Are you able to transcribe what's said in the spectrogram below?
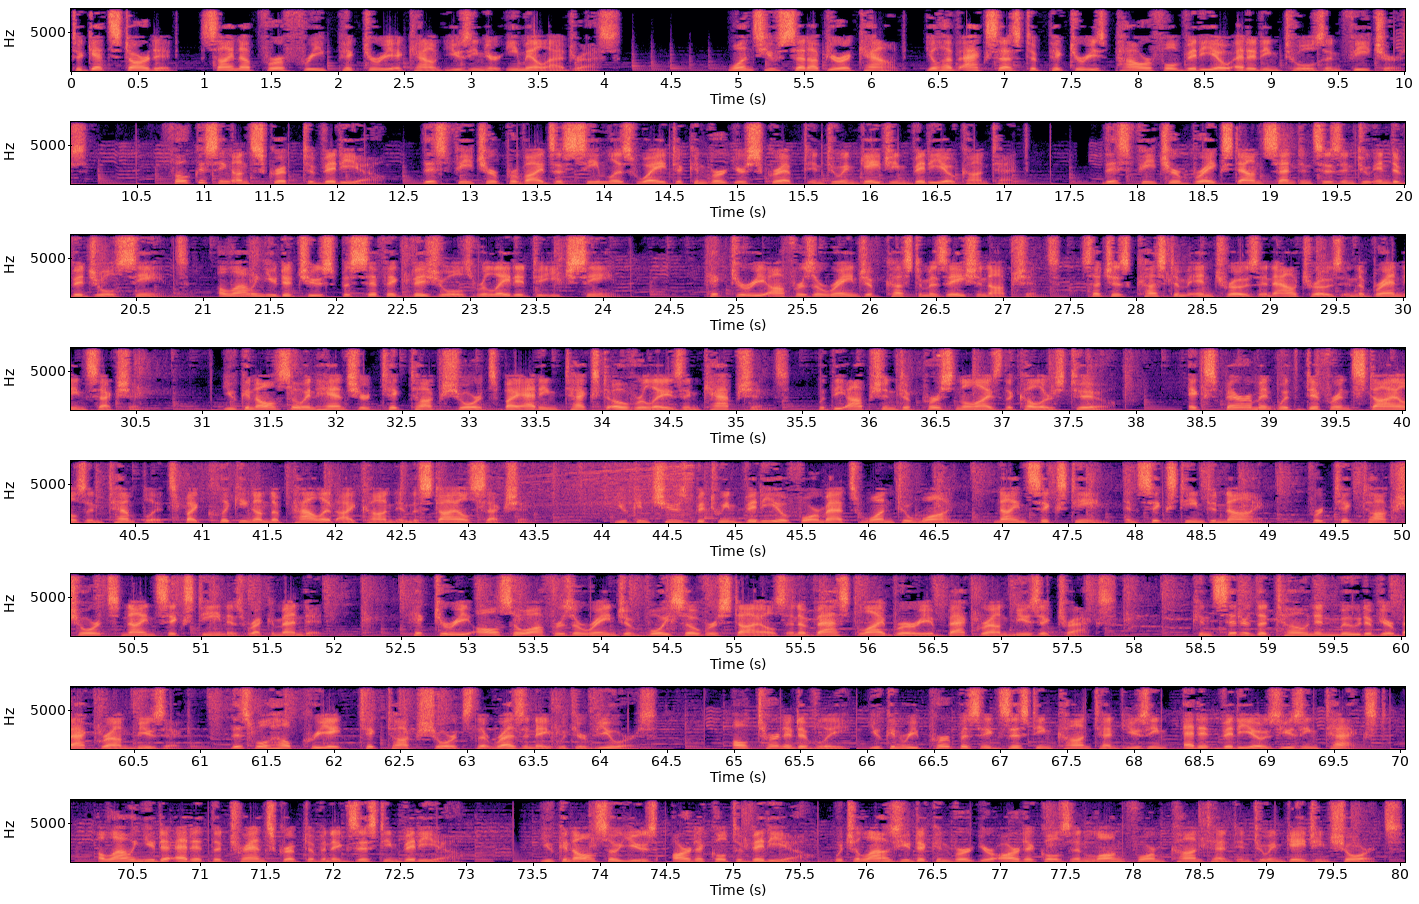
To get started, sign up for a free Pictory account using your email address. Once you've set up your account, you'll have access to Pictory's powerful video editing tools and features. Focusing on script to video, this feature provides a seamless way to convert your script into engaging video content. This feature breaks down sentences into individual scenes, allowing you to choose specific visuals related to each scene. Pictory offers a range of customization options, such as custom intros and outros in the branding section. You can also enhance your TikTok shorts by adding text overlays and captions, with the option to personalize the colors too. Experiment with different styles and templates by clicking on the palette icon in the Styles section. You can choose between video formats 1 to 1, 916, and 16 to 9. For TikTok Shorts 916 is recommended. Pictory also offers a range of voiceover styles and a vast library of background music tracks. Consider the tone and mood of your background music. This will help create TikTok shorts that resonate with your viewers. Alternatively, you can repurpose existing content using edit videos using text, allowing you to edit the transcript of an existing video. You can also use article to video, which allows you to convert your articles and long-form content into engaging shorts.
